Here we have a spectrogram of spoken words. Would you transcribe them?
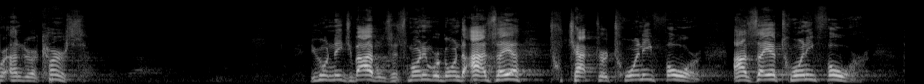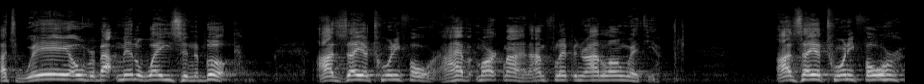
We're under a curse. You're going to need your Bibles this morning. We're going to Isaiah chapter 24. Isaiah 24. That's way over about middle ways in the book. Isaiah 24. I haven't marked mine. I'm flipping right along with you. Isaiah 24.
